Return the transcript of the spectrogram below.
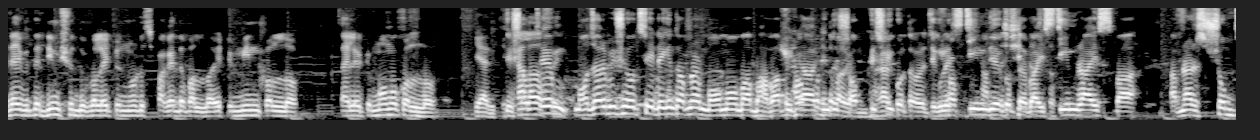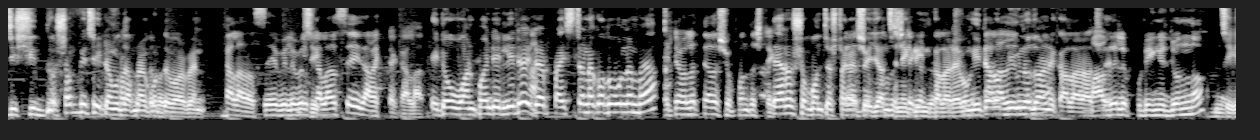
এটার ভিতরে ডিম শুদ্ধ করল একটু নুডলস পাকাইতে পারল একটু মিন করল চাইলে একটু মোমো করল সবচেয়ে মজার বিষয় হচ্ছে এটা কিন্তু আপনার মোমো বা ভাবা পিঠা কিন্তু সবকিছুই করতে পারবে যেগুলো স্টিম দিয়ে করতে শীত স্টিম রাইস বা আপনার সবজি সিদ্ধ সবকিছু এটার মধ্যে আপনারা করতে পারবেন। কালার আছে এভেলেবেল। কালার আছে এই আরেকটা কালার এটাও ওয়ান পয়েন্ট এইট লিটার এটার প্রাইসটা না কত বললেন ভাইয়া? এটা হলো তেরোশো পঞ্চাশ টাকা। তেরোশো পঞ্চাশ টাকায় পেয়ে যাচ্ছেন এই গ্রিন কালার এবং এটারও বিভিন্ন ধরনের কালার আছে। মার্বেলের পুডিং এর জন্য। জি।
